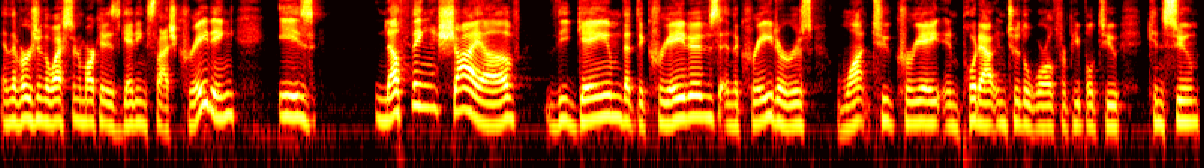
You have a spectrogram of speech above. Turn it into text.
and the version the Western market is getting slash creating is nothing shy of the game that the creatives and the creators want to create and put out into the world for people to consume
